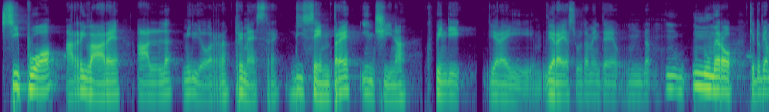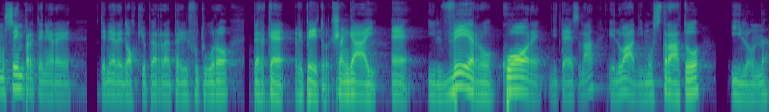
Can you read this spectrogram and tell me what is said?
si può arrivare al miglior trimestre di sempre in Cina. Quindi direi, direi assolutamente un, un, un, numero che dobbiamo sempre tenere, tenere d'occhio per, per il futuro perché, ripeto, Shanghai è il vero cuore di Tesla e lo ha dimostrato Elon,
